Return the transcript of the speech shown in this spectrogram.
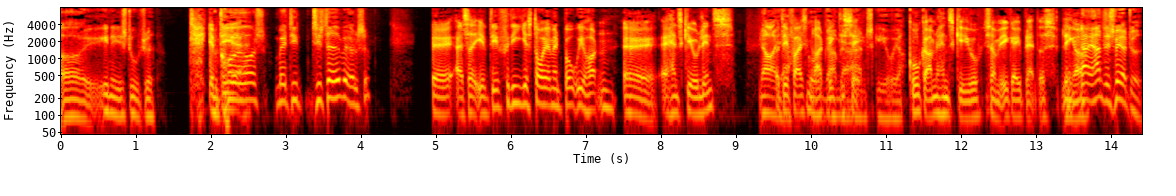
uh, inde i studiet Jamen, det er, os med dit tilstedeværelse? øh, altså, jamen, det er fordi, jeg står her med en bog i hånden øh, af Hans Geo Linz. Nå, Og det er faktisk en ret vigtig sag. Hans Geo, ja. God gamle Hans Geo, som ikke er iblandt os længere. Nej, han er desværre død.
